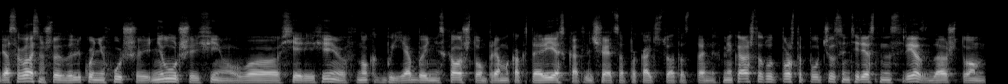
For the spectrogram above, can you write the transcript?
я согласен, что это далеко не худший, не лучший фильм в серии фильмов, но как бы я бы не сказал, что он прямо как-то резко отличается по качеству от остальных. Мне кажется, тут просто получился интересный срез, да, что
